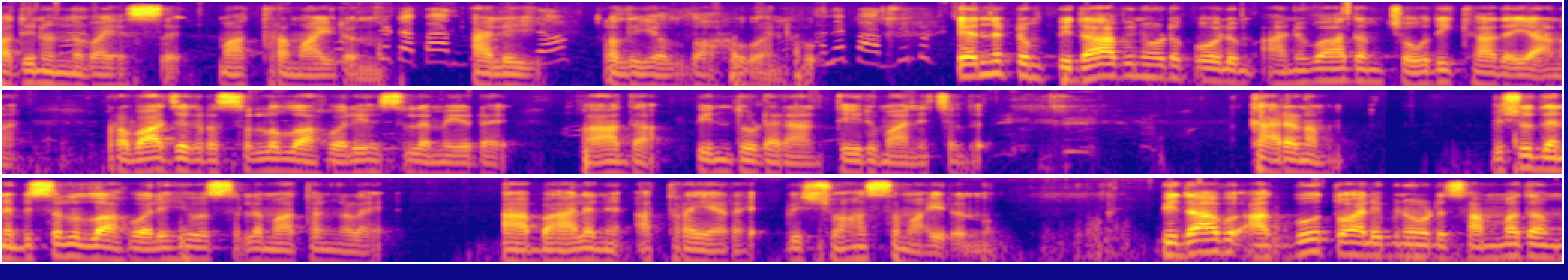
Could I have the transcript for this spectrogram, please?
പതിനൊന്ന് വയസ്സ് മാത്രമായിരുന്നു. അലി റലി അള്ളാഹു അനഹു എന്നിട്ടും പിതാവിനോട് പോലും അനുവാദം ചോദിക്കാതെയാണ് പ്രവാചകർ സല്ലാഹു അലൈഹി വസ്ലമയുടെ പാത പിന്തുടരാൻ തീരുമാനിച്ചത്. കാരണം വിശുദ്ധ നബി സല്ലാഹു അലഹി വസ്ലമ തങ്ങളെ ആ ബാലന് അത്രയേറെ വിശ്വാസമായിരുന്നു. പിതാവ് അക്ബു ത്വാലിബിനോട് സമ്മതം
